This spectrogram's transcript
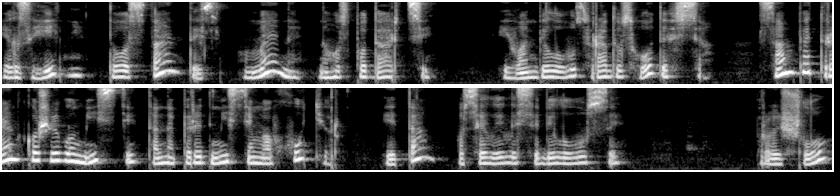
Як згідні, то останьтесь у мене на господарці. Іван Білоус радо згодився. Сам Петренко жив у місті та на передмісті мав хутір, і там поселилися білоуси. Пройшло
